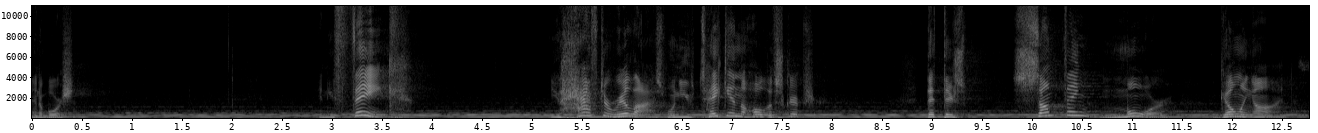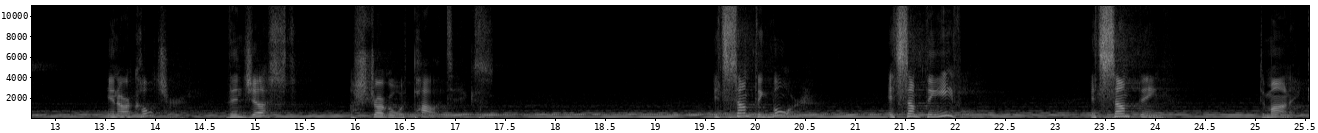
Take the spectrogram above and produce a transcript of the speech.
and abortion. And you think you have to realize when you take in the whole of Scripture that there's something more going on in our culture than just a struggle with politics. It's something more, it's something evil, it's something demonic.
